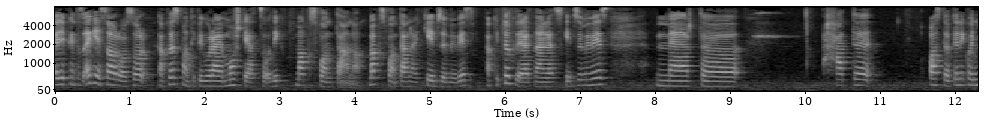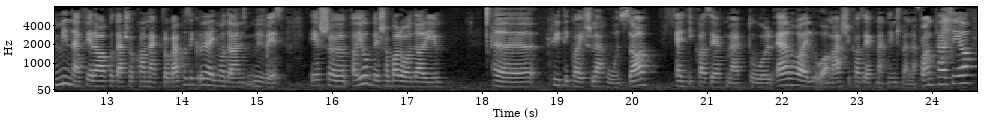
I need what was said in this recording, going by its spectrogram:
Egyébként az egész arról szól, a központi figurája most játszódik, Max Fontana. Max Fontana egy képzőművész, aki tök véletlen lesz képzőművész, mert hát az történik, hogy mindenféle alkotásokkal megpróbálkozik, ő egy modern művész. És a jobb és a baloldali kritika is lehúzza, egyik azért, mert túl elhajló, a másik azért, mert nincs benne fantázia,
